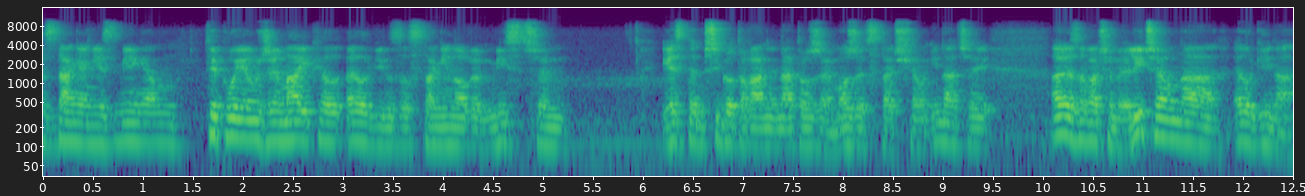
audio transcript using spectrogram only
zdania nie zmieniam. Typuję, że Michael Elgin zostanie nowym mistrzem. Jestem przygotowany na to, że może stać się inaczej, ale zobaczymy. Liczę na Elgina.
